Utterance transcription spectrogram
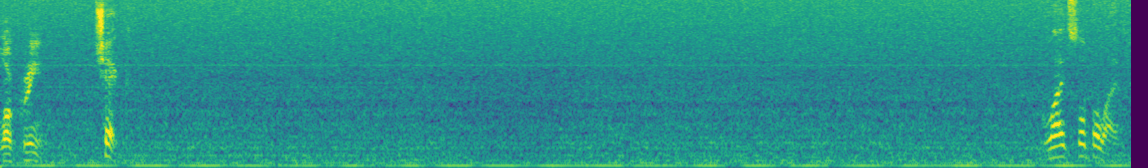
LOC green. Check. Glide slope alive.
